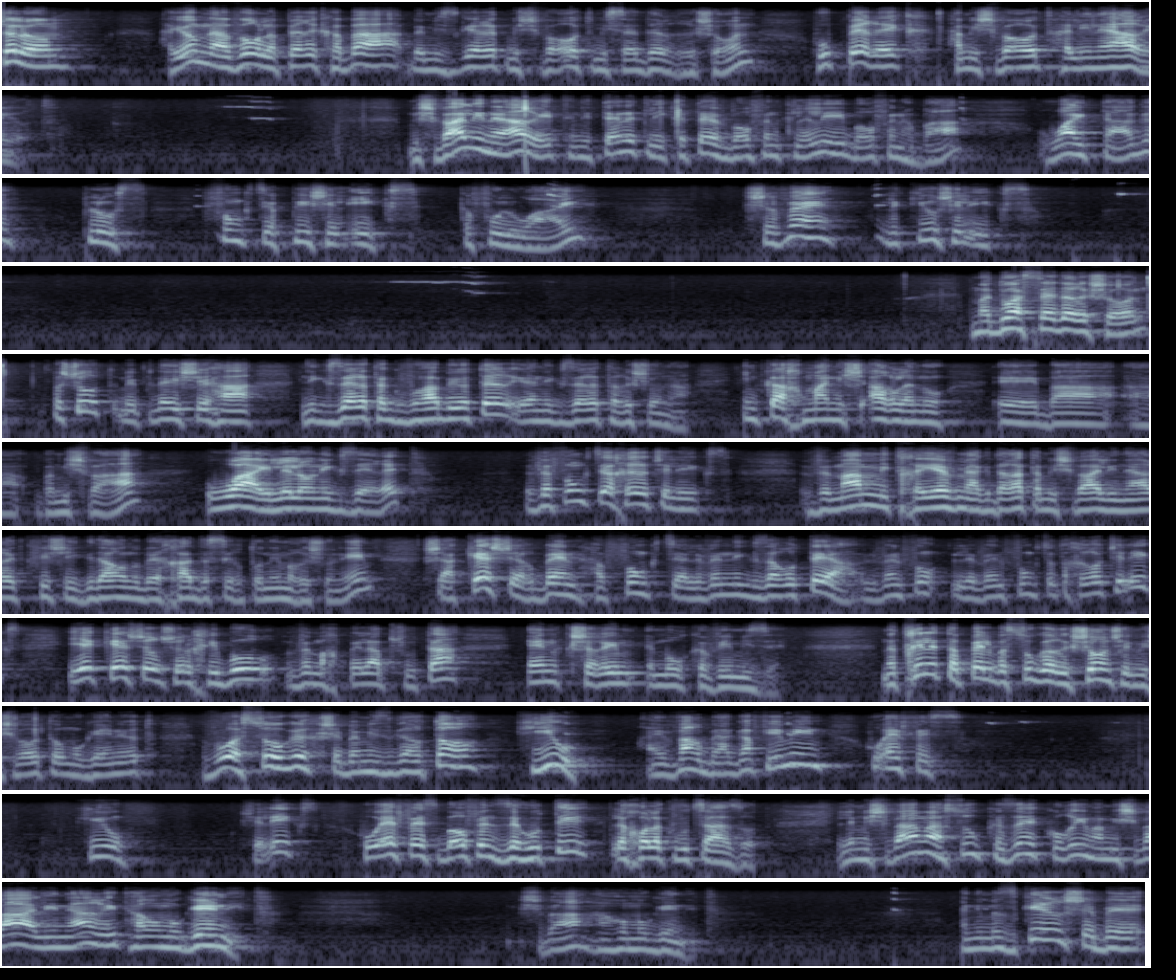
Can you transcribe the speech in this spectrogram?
שלום, היום נעבור לפרק הבא במסגרת משוואות מסדר ראשון, הוא פרק המשוואות הלינאריות. משוואה לינארית ניתנת להיכתב באופן כללי באופן הבא, y תג פלוס פונקציה p של x כפול y שווה ל-q של x. מדוע סדר ראשון? פשוט, מפני שהנגזרת הגבוהה ביותר היא הנגזרת הראשונה. אם כך, מה נשאר לנו אה, במשוואה? y ללא נגזרת, ופונקציה אחרת של x. ומה מתחייב מהגדרת המשוואה הלינארית כפי שהגדרנו באחד הסרטונים הראשונים? שהקשר בין הפונקציה לבין נגזרותיה לבין, פונק, לבין פונקציות אחרות של x יהיה קשר של חיבור ומכפלה פשוטה, אין קשרים מורכבים מזה. נתחיל לטפל בסוג הראשון של משוואות הומוגניות, והוא הסוג שבמסגרתו Q, האיבר באגף ימין, הוא 0. Q של X הוא 0 באופן זהותי לכל הקבוצה הזאת. למשוואה מהסוג כזה קוראים המשוואה הלינארית ההומוגנית. משוואה ההומוגנית. אני מזכיר שב...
